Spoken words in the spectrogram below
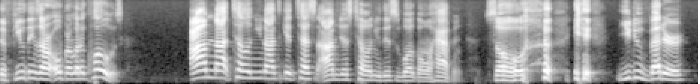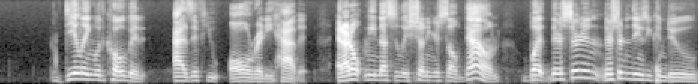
the few things that are open are gonna close. I'm not telling you not to get tested. I'm just telling you this is what gonna happen. So you do better dealing with COVID as if you already have it. And I don't mean necessarily shutting yourself down, but there's certain there's certain things you can do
